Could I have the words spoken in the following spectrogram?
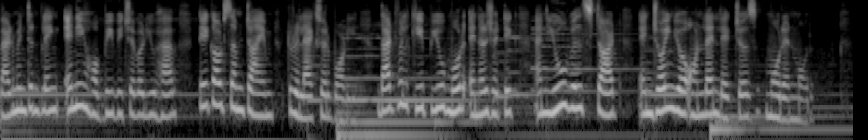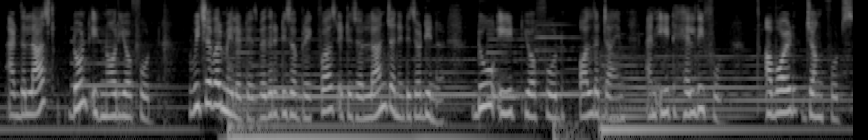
badminton playing any hobby whichever you have take out some time to relax your body. That will keep you more energetic and you will start enjoying your online lectures more and more. At the last, don't ignore your food. Whichever meal it is, whether it is your breakfast, it is your lunch, and it is your dinner, do eat your food all the time and eat healthy food. Avoid junk foods.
